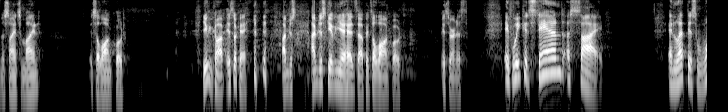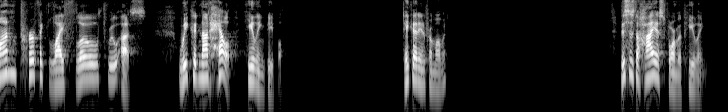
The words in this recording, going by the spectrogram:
The Science of Mind. It's a long quote. You can come up. It's okay. I'm just I'm just giving you a heads up. It's a long quote. It's Ernest. If we could stand aside and let this one perfect life flow through us, we could not help healing people. Take that in for a moment. This is the highest form of healing.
